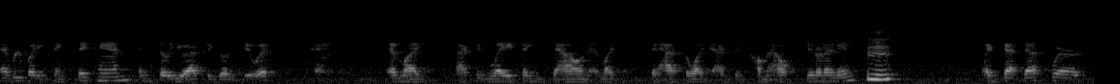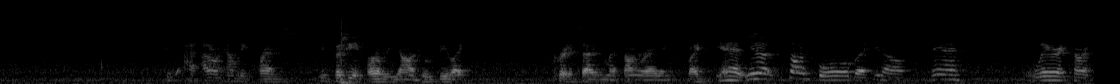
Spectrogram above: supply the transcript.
everybody thinks they can until you actually go to do it, and like actually lay things down and like it has to like actually come out. You know what I mean? hmm Like that that's where because I, I don't know how many friends, especially early on, who would be like criticizing my songwriting. Like, yeah, you know, the song's cool, but you know, eh, lyrics aren't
